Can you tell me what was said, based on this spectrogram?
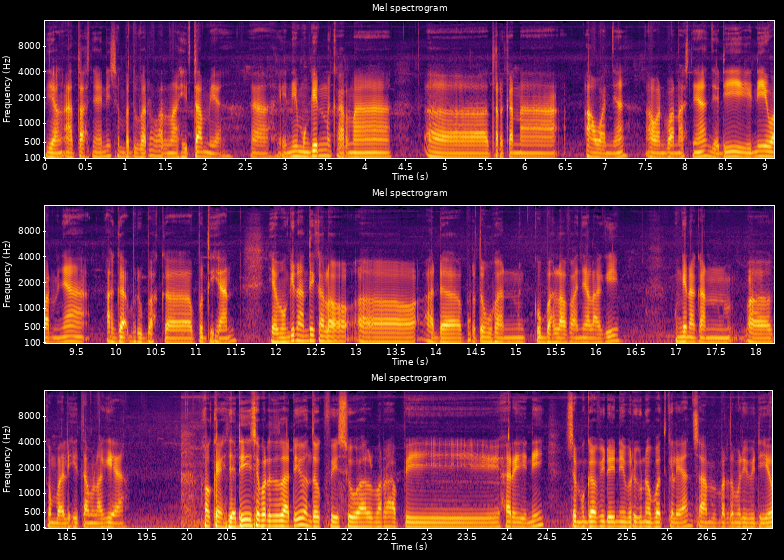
yang atasnya ini sempat berwarna hitam ya. Nah ini mungkin karena e, terkena awannya, awan panasnya. Jadi ini warnanya agak berubah ke putihan. Ya mungkin nanti kalau uh, ada pertumbuhan kubah lavanya lagi, mungkin akan uh, kembali hitam lagi ya. Oke, jadi seperti itu tadi untuk visual Merapi hari ini. Semoga video ini berguna buat kalian. Sampai bertemu di video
